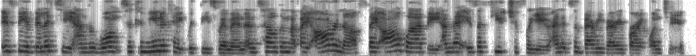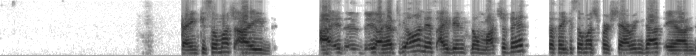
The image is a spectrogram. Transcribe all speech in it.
is the ability and the want to communicate with these women and tell them that they are enough, they are worthy, and there is a future for you. And it's a very, very bright one too. Thank you so much. I, I, I have to be honest, I didn't know much of it. So thank you so much for sharing that. And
